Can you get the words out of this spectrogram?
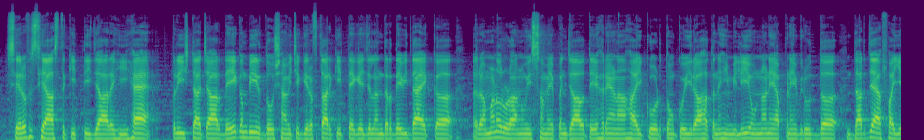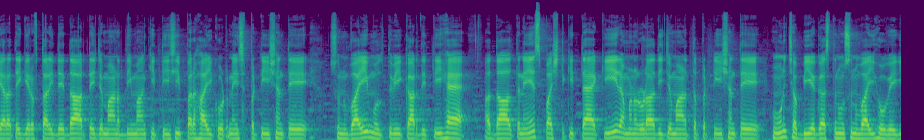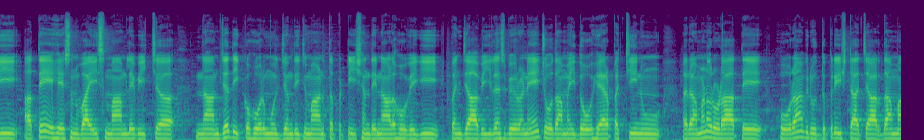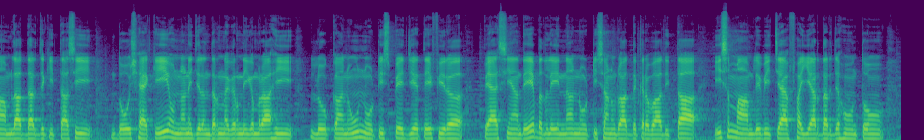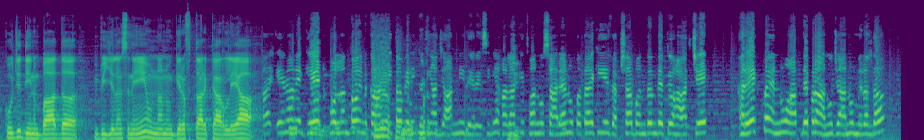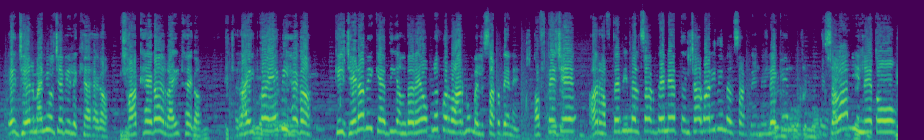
ਸਿਰਫ ਸਿਆਸਤ ਕੀਤੀ ਜਾ ਰਹੀ ਹੈ। ਭ੍ਰਿਸ਼ਟਾਚਾਰ ਦੇ ਗੰਭੀਰ ਦੋਸ਼ਾਂ ਵਿੱਚ ਗ੍ਰਿਫਤਾਰ ਕੀਤੇ ਗਏ ਜਲੰਧਰ ਦੇ ਵਿਧਾਇਕ ਰਮਨ ਅਰੋੜਾ ਨੂੰ ਇਸ ਸਮੇਂ ਪੰਜਾਬ ਤੇ ਹਰਿਆਣਾ ਹਾਈ ਕੋਰਟ ਤੋਂ ਕੋਈ ਰਾਹਤ ਨਹੀਂ ਮਿਲੀ। ਉਹਨਾਂ ਨੇ ਆਪਣੇ ਵਿਰੁੱਧ ਦਰਜ ਐਫ ਆਈ ਆਰ ਅਤੇ ਗ੍ਰਿਫਤਾਰੀ ਦੇ ਆਧਾਰ ਤੇ ਜ਼ਮਾਨਤ ਦੀ ਮੰਗ ਕੀਤੀ ਸੀ, ਪਰ ਹਾਈ ਕੋਰਟ ਨੇ ਇਸ ਪਟੀਸ਼ਨ ਤੇ ਸੁਣਵਾਈ ਮੁਲਤਵੀ ਕਰ ਦਿੱਤੀ ਹੈ। ਅਦਾਲਤ ਨੇ ਸਪਸ਼ਟ ਕੀਤਾ ਹੈ ਕਿ ਰਮਨ ਅਰੋੜਾ ਦੀ ਜ਼ਮਾਨਤ ਪਟੀਸ਼ਨ ਤੇ ਹੁਣ 26 ਅਗਸਤ ਨੂੰ ਸੁਣਵਾਈ ਹੋਵੇਗੀ ਅਤੇ ਇਹ ਸੁਣਵਾਈ ਇਸ ਮਾਮਲੇ ਵਿੱਚ ਨਾਮਜ਼ਦ ਇੱਕ ਹੋਰ ਮੁਲਜ਼ਮ ਦੀ ਜ਼ਮਾਨਤ ਪਟੀਸ਼ਨ ਦੇ ਨਾਲ ਹੋਵੇਗੀ। ਪੰਜਾਬ ਵਿਜੀਲੈਂਸ ਬਿਊਰੋ ਨੇ 14 ਮਈ 2025 ਨੂੰ ਰਮਨ ਅਰੋੜਾ ਅਤੇ ਹੋਰਾਂ ਵਿਰੁੱਧ ਭ੍ਰਿਸ਼ਟਾਚਾਰ ਦਾ ਮਾਮਲਾ ਦਰਜ ਕੀਤਾ ਸੀ। ਦੋਸ਼ ਹੈ ਕਿ ਉਹਨਾਂ ਨੇ ਜਲੰਧਰ ਨਗਰ ਨਿਗਮ ਰਾਹੀਂ ਲੋਕਾਂ ਨੂੰ ਨੋਟਿਸ ਭੇਜੇ ਤੇ ਫਿਰ ਪੈਸਿਆਂ ਦੇ ਬਦਲੇ ਇਹਨਾਂ ਨੋਟਿਸਾਂ ਨੂੰ ਰੱਦ ਕਰਵਾ ਦਿੱਤਾ। ਇਸ ਮਾਮਲੇ ਵਿੱਚ ਐਫ ਆਈ ਆਰ ਦਰਜ ਹੋਣ ਤੋਂ ਕੁਝ ਦਿਨ ਬਾਅਦ ਵਿਜੀਲੈਂਸ ਨੇ ਉਹਨਾਂ ਨੂੰ ਗ੍ਰਿਫਤਾਰ ਕਰ ਲਿਆ। ਇਹਨਾਂ ਨੇ ਗੇਟ ਖੋਲਣ ਤੋਂ ਇਨਕਾਰ ਕੀਤਾ ਮੇਰੀ ਗੱਡੀਆਂ ਜਾਣ ਨਹੀਂ ਦੇ ਰਹੇ ਸੀਗੇ। ਹਾਲਾਂਕਿ ਤੁਹਾਨੂੰ ਸਾਰਿਆਂ ਨੂੰ ਪਤਾ ਹੈ ਕਿ ਇਹ ਰਕਸ਼ਾ ਬੰਧਨ ਦੇ ਤਿਉਹਾਰ 'ਚ ਹਰੇਕ ਭੈਣ ਨੂੰ ਆਪਦੇ ਭਰਾ ਨੂੰ ਜਾਣ ਨੂੰ ਮਿਲਣ ਦਾ ਇਹ ਜੇਲ ਮੈਨੂਅਲ 'ਚ ਵੀ ਲਿਖਿਆ ਹੈਗਾ। ਹੱਕ ਹੈਗਾ ਰਾਈਟ ਹੈਗਾ। ਰਾਈਟ ਤਾਂ ਇਹ ਵੀ ਹੈਗਾ ਕਿ ਜਿਹੜਾ ਵੀ ਕੈਦੀ ਅੰਦਰ ਹੈ ਉਹ ਆਪਣੇ ਪਰਿਵਾਰ ਨੂੰ ਮਿਲ ਸਕਦੇ ਨੇ। ਹਫ਼ਤੇ 'ਚ ਹਰ ਹਫ਼ਤੇ ਵੀ ਮਿਲ ਸਕਦੇ ਨੇ ਤਿੰਨ ਚਾਰ ਵਾਰੀ ਵੀ ਮਿਲ ਸਕਦੇ ਨੇ। ਲੇਕਿਨ ਸਵਾ ਮਹੀਨੇ ਤੋਂ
